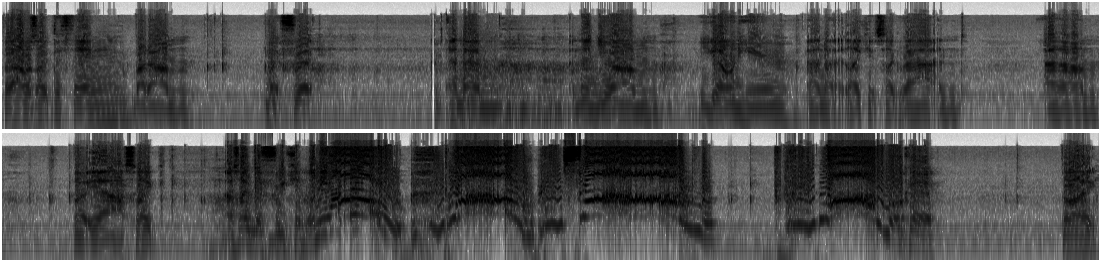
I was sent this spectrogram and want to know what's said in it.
but that was like the thing, but um, like frick, and then and then you um you go in here, and uh, like it's like that, and and um, but yeah, it's like that's like the freaking. Let me out! No! Stop! No! Okay. But like,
